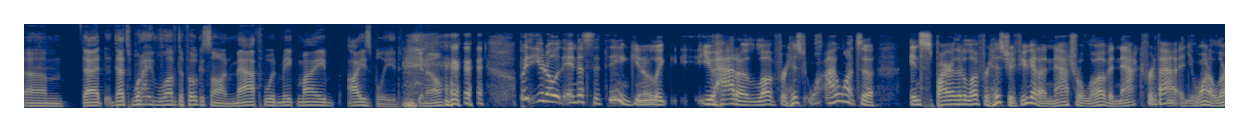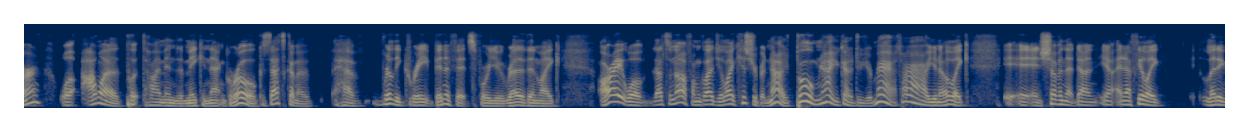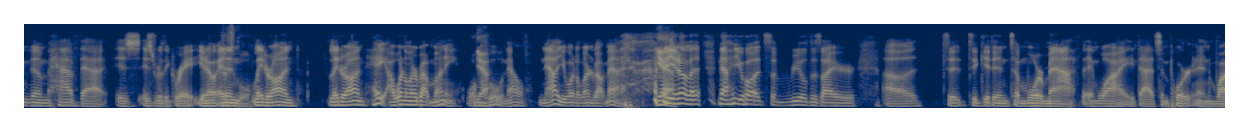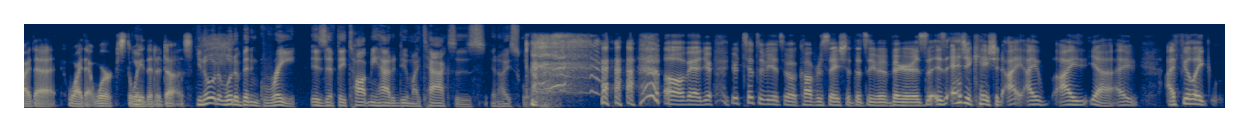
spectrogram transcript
um that that's what I love to focus on. Math would make my eyes bleed, you know. but you know, and that's the thing, you know, like you had a love for history. Well, I want to inspire their love for history. If you got a natural love and knack for that and you want to learn, well, I want to put time into making that grow because that's going to have really great benefits for you rather than like all right well that's enough. I'm glad you like history but now boom now you got to do your math. Ah you know like and shoving that down yeah and i feel like letting them have that is is really great you know and that's then cool. later on later on hey i want to learn about money. Well yeah. cool now now you want to learn about math. Yeah. You know now you want some real desire uh to to get into more math and why that's important and why that why that works the you, way that it does. You know what it would have been great is if they taught me how to do my taxes in high school. oh man, you're you're tipping me into a conversation that's even bigger. Is is education? I I I yeah I I feel like uh,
